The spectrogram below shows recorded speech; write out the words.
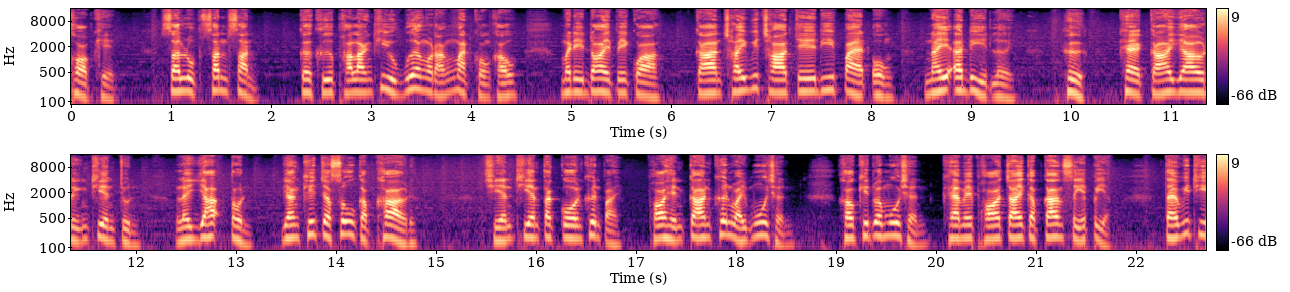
ขอบเขต สรุปสั้นๆ ก็คือพลังที่อยู่เบื้องหลังหมัดของเขา ไม่ได้ด้อยไปกว่า การใช้วิชาเจดีย์8องค์ ในอดีตเลยฮึ แค่กายยาวหลิงเทียนจุนระยะตนยังคิดจะสู้กับข้าหรือเฉียนเทียนตะโกนขึ้นไป พอเห็นการเคลื่อนไหวมู่เฉิน เขาคิดว่ามู่เฉิน แค่ไม่พอใจกับการเสียเปรียบ แต่วิธี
